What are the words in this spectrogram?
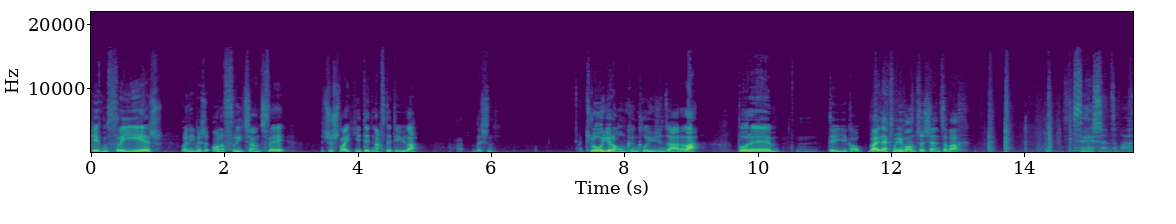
gave him three years when he was on a free transfer. It's just like you didn't have to do that. Listen, draw your own conclusions out of that. But um, mm. there you go. Right, let's move on to centre back. First centre back.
